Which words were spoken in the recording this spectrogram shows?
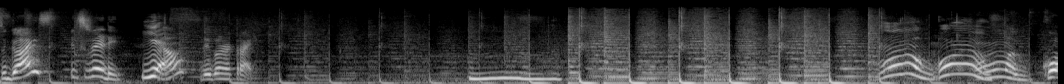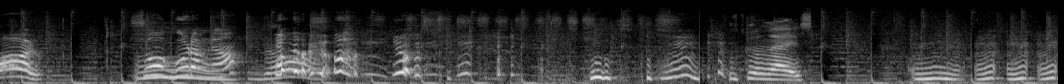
So guys, it's ready. Yeah. Now we're gonna try. Oh my god. Oh my god! So good, Amna. It's so nice. Mm, mm, mm, mm,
